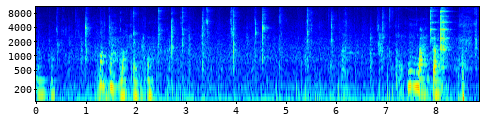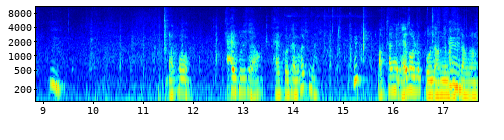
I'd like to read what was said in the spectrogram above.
넣고 막자. 막창. 어. 음, 맛있어. 음. 아주 잘 구우세요. 잘 구우시면 훨씬 맛있어. 응? 막창이 애벌로 구워 나오는 게 많더라고요.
